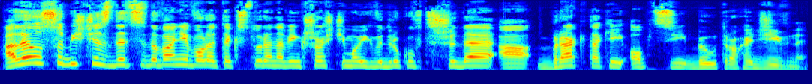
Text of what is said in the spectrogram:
Ale osobiście zdecydowanie wolę teksturę na większości moich wydruków 3D, a brak takiej opcji był trochę dziwny.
